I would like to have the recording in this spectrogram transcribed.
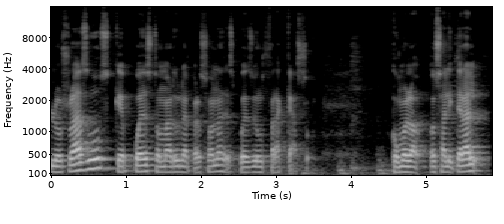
los rasgos que puedes tomar de una persona después de un fracaso. Como la, o sea, literal,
